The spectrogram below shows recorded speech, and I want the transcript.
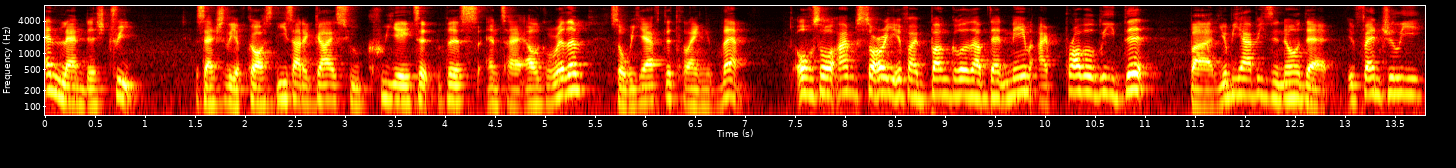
and Landish tree. Essentially, of course, these are the guys who created this entire algorithm, so we have to thank them. Also, I'm sorry if I bungled up that name, I probably did, but you'll be happy to know that eventually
